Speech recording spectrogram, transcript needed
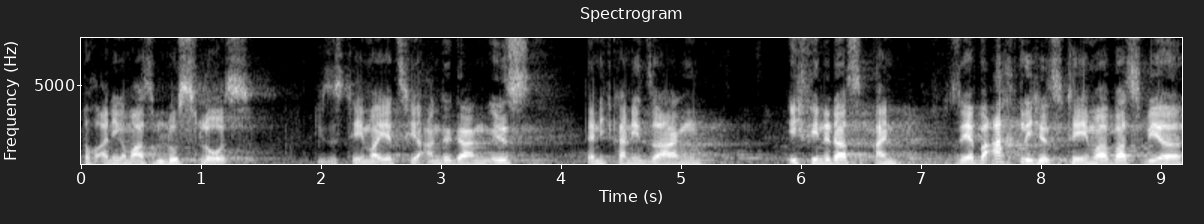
doch einigermaßen lustlos dieses Thema jetzt hier angegangen ist. Denn ich kann Ihnen sagen, ich finde das ein sehr beachtliches Thema, was wir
